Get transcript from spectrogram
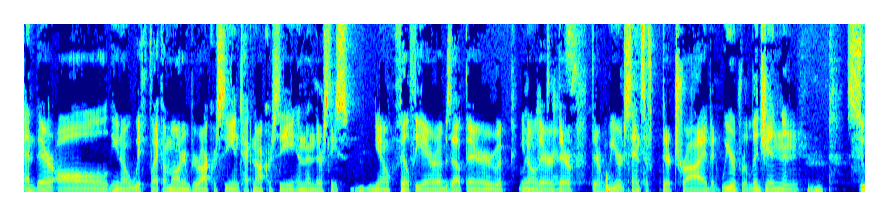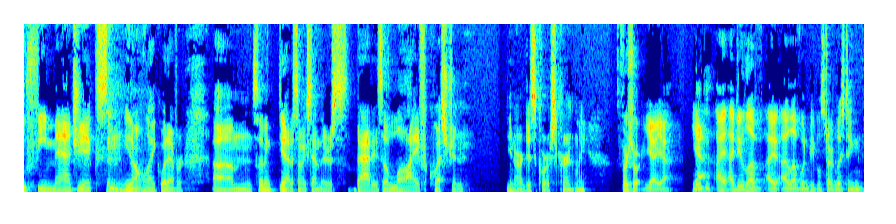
and they're all you know with like a modern bureaucracy and technocracy, and then there's these you know filthy Arabs out there with you know their their their weird sense of their tribe and weird religion and Sufi magics and you know like whatever. Um, so I think yeah, to some extent, there's that is a live question in our discourse currently. For sure. Yeah, yeah. Yeah. I, I do love I, I love when people start listing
